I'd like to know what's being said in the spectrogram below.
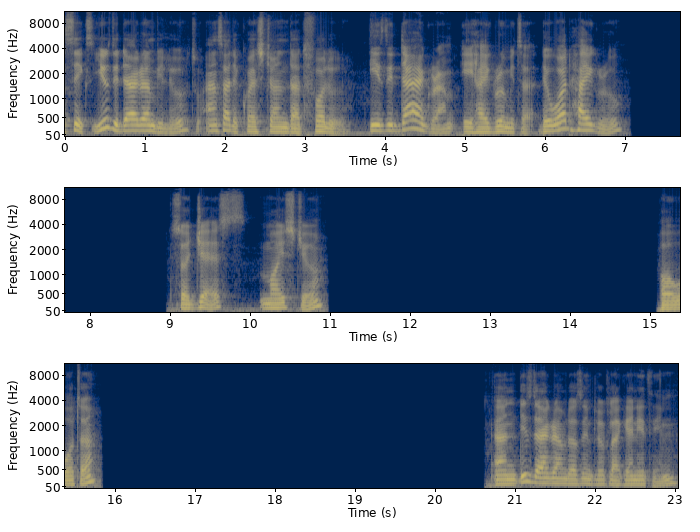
six, use the diagram below to answer the question that follow. Is the diagram a hygrometer? The word hygro suggests moisture or water And this diagram doesn't look like anything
